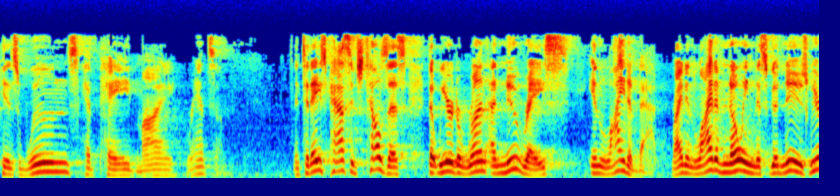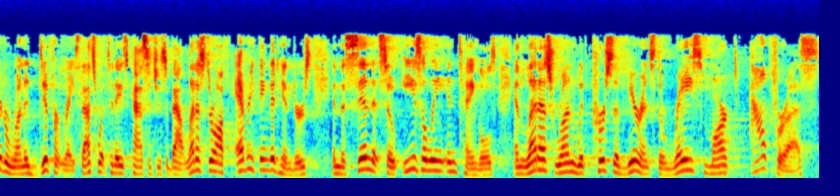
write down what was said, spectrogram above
his wounds have paid my ransom. And today's passage tells us that we are to run a new race in light of that right? In light of knowing this good news, we are to run a different race. That's what today's passage is about. Let us throw off everything that hinders and the sin that so easily entangles, and let us run with perseverance the race marked out for us,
